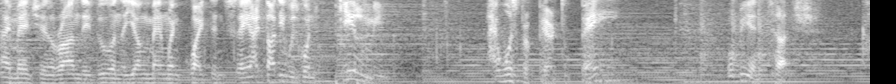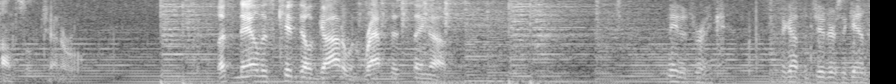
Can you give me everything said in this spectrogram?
I mentioned rendezvous, and the young man went quite insane. I thought he was going to kill me. I was prepared to pay. We'll be in touch, Consul General. Let's nail this kid Delgado and wrap this thing up. Need a drink. I got the jitters again.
